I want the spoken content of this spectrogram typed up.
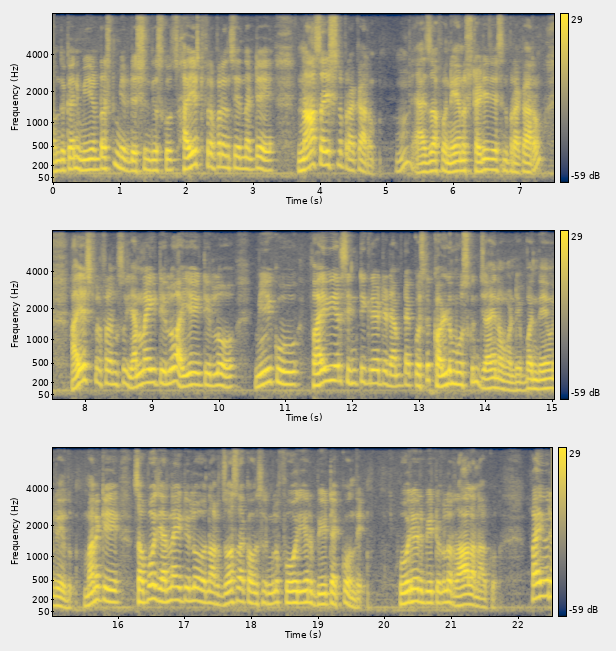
అందుకని మీ ఇంట్రెస్ట్ మీరు డెసిషన్ తీసుకోవచ్చు. హైయెస్ట్ ప్రిఫరెన్స్ ఏంటంటే నా సజెషన్ ప్రకారం యాజ్ ఆఫ్ నేను స్టడీ చేసిన ప్రకారం హైయెస్ట్ ప్రిఫరెన్స్ ఎన్ఐటీలో ఐఐటీలో మీకు ఫైవ్ ఇయర్స్ ఇంటిగ్రేటెడ్ ఎంటెక్ వస్తే కళ్ళు మూసుకుని జాయిన్ అవ్వండి ఇబ్బంది ఏం లేదు. మనకి సపోజ్ ఎన్ఐటీలో నాకు జోసా కౌన్సిలింగ్లో ఫోర్ ఇయర్ బీటెక్ ఉంది. ఫోర్ ఇయర్ బీటెక్లో రాల నాకు. ఫైవ్ ఇయర్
